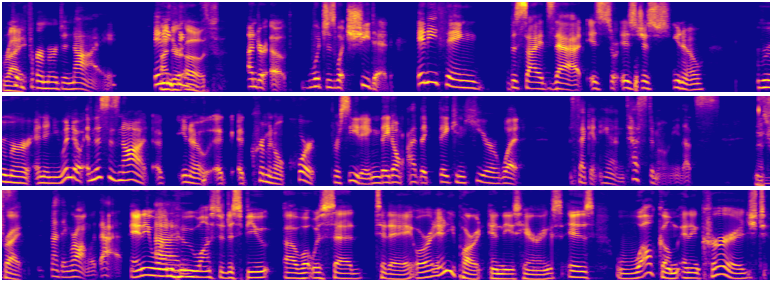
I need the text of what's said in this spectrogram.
right. confirm or deny under oath. under oath which is what she did. Anything besides that is is just you know rumor and innuendo. And this is not a you know a, a criminal court proceeding. They don't I think they can hear what secondhand testimony. That's That's right. nothing wrong with that Anyone who Um, wants to dispute uh, what was said today or at any part in these hearings is welcome and encouraged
